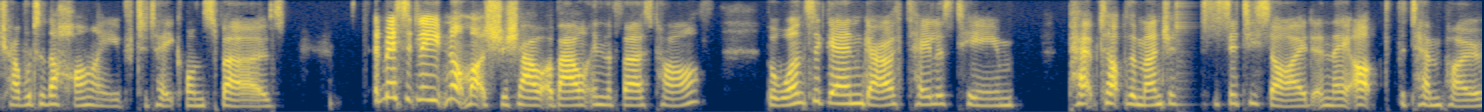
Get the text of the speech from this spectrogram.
travel to the Hive to take on Spurs. Admittedly, not much to shout about in the first half, but once again, Gareth Taylor's team pepped up the Manchester City side and they upped the tempo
